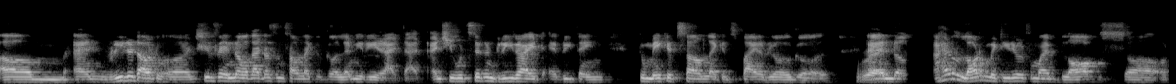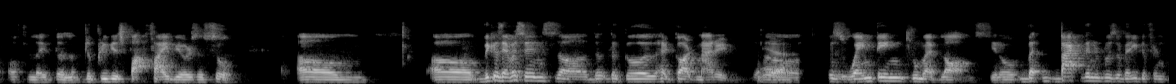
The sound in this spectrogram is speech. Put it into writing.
um, and read it out to her. And she'll say, "No, that doesn't sound like a girl. Let me rewrite that." And she would sit and rewrite everything to make it sound like it's by a real girl. right, And uh, I had a lot of material for my blogs uh, of like the, the previous fi- five years or so. Um, uh, because ever since uh, the, the girl had got married, Yeah. I was venting through my blogs, you know. But back then it was a very different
